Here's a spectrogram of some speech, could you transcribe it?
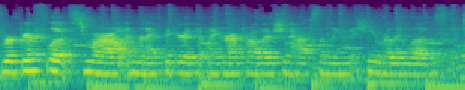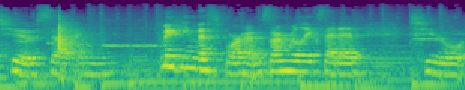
root beer floats tomorrow and then I figured that my grandfather should have something that he really loves too. So I'm making this for him. So I'm really excited to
